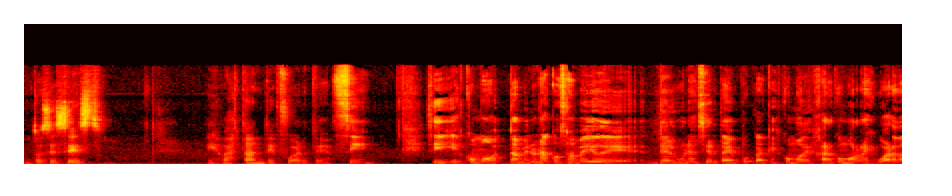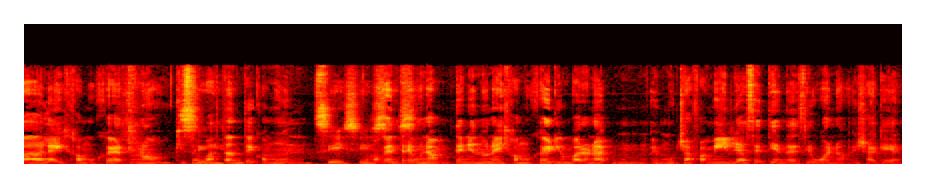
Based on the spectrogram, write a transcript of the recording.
Entonces es, es bastante fuerte. Sí. Sí, es como también una cosa medio de, de alguna cierta época que es como dejar como resguardada a la hija mujer, ¿no? Que eso Sí. es bastante común. Sí, sí. como que sí, entre sí. una, teniendo una hija mujer y un varón mm, en muchas familias se tiende a decir, bueno, ella que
